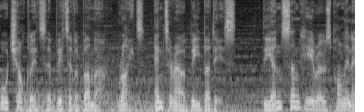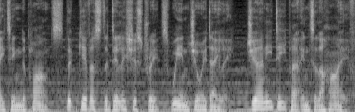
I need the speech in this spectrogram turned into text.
or chocolate a bit of a bummer. Right, enter our bee buddies. The unsung heroes pollinating the plants that give us the delicious treats we enjoy daily. Journey deeper into the hive,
